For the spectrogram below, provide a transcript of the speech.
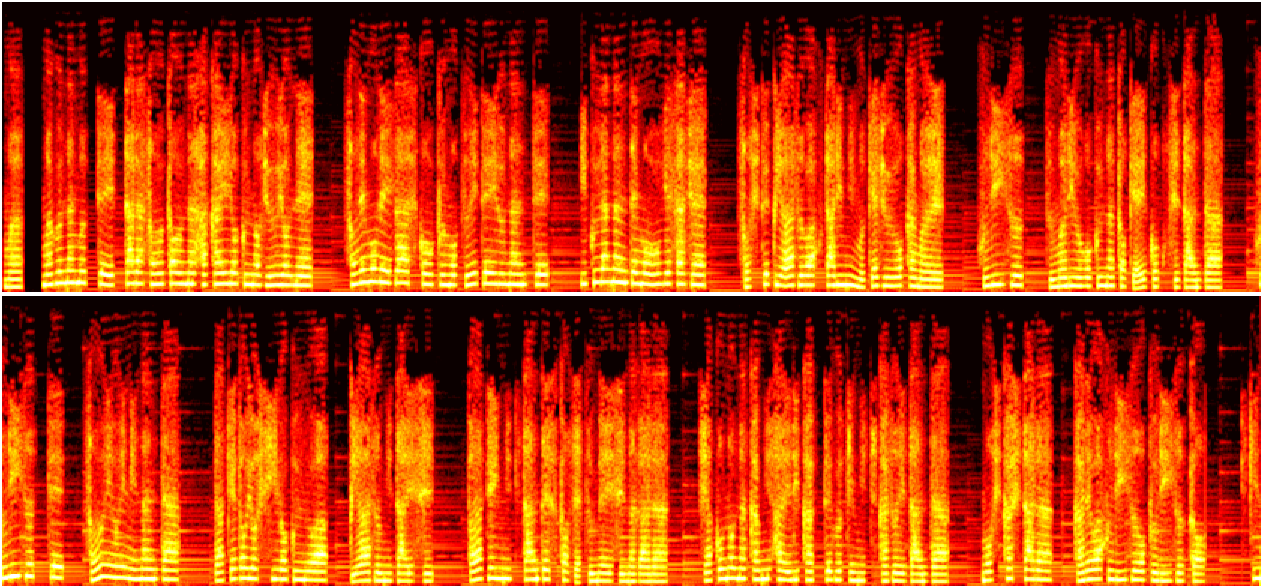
ま、マグナムって言ったら相当な破壊力の銃よね。それもレーザースコープもついているなんて、いくらなんでも大げさじゃ。そしてピアーズは二人に向け銃を構え、フリーズ、つまり動くなと警告したんだ。フリーズって、そういう意味なんだ。だけどヨシヒロ君は、ピアーズに対し、パーティーに来たんですと説明しながら、車庫の中に入り勝手口に近づいたんだ。もしかしたら、彼はフリーズをプリーズと、聞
